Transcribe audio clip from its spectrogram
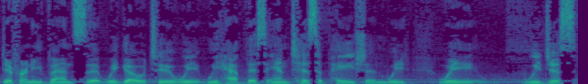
different events that we go to, we, we have this anticipation. We, we, we just,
